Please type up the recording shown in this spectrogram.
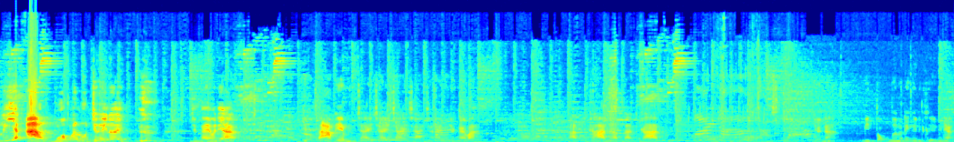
เรียก อ้าว หมวกแล้วหลุดเฉยเลย ยังไงวะเนี่ย 13M ใช่ใช่ใช่ใช่ใช่ยังไงวะ ตัดการ์ดครับ ตัดการ์ดเดี๋ยวนะ มีตกเมืองได้เงินคืนไหมเนี่ย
